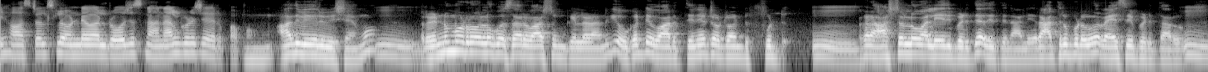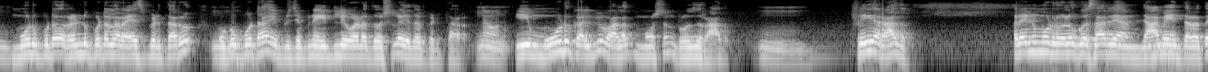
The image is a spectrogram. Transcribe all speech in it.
ఈ హాస్టల్స్లో ఉండే వాళ్ళు రోజు స్నానాలు కూడా చేయరు పాపం. అది వేరు విషయము. రెండు మూడు రోజులకు ఒకసారి వాష్రూమ్కి వెళ్ళడానికి ఒకటి వారు తినేటటువంటి ఫుడ్. అక్కడ హాస్టల్లో వాళ్ళు ఏది పెడితే అది తినాలి. రాత్రిపూట కూడా రైసే పెడతారు. మూడు పూట రెండు పూటల రైస్ పెడతారు. ఒక పూట ఇప్పుడు చెప్పిన ఇడ్లీ వడ దోశలో ఏదో పెడతారు. ఈ మూడు కలిపి వాళ్ళకు మోషన్ రోజు రాదు. ఫ్రీగా రాదు. రెండు మూడు రోజులకు ఒకసారి జామ్ అయిన తర్వాత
